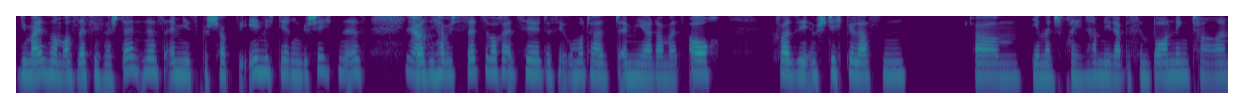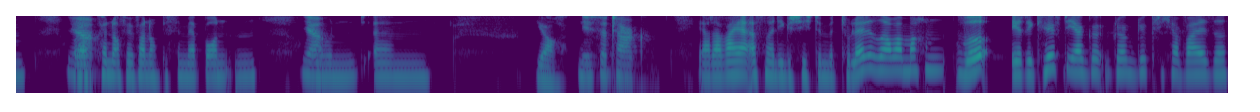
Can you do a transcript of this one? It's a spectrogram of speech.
die meisten haben auch sehr viel Verständnis. Emmy ist geschockt, wie ähnlich deren Geschichten ist. Ich Ja. weiß nicht, habe ich es letzte Woche erzählt, dass ihre Mutter hat Emmy ja damals auch quasi im Stich gelassen. Ähm, dementsprechend haben die da ein bisschen Bonding-Time. Oder Ja. können auf jeden Fall noch ein bisschen mehr bonden. Ja. Und ähm, ja. Nächster Tag. Ja, da war ja erstmal die Geschichte mit Toilette sauber machen. Wuh, Erik hilft ihr ja gl gl glücklicherweise.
